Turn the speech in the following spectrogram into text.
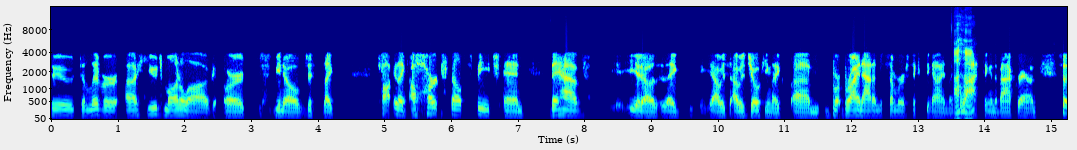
to deliver a huge monologue or you know just like talk like a heartfelt speech and they have you know like i was i was joking like um bryan adams summer of 69 like uh-huh. blasting in the background so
